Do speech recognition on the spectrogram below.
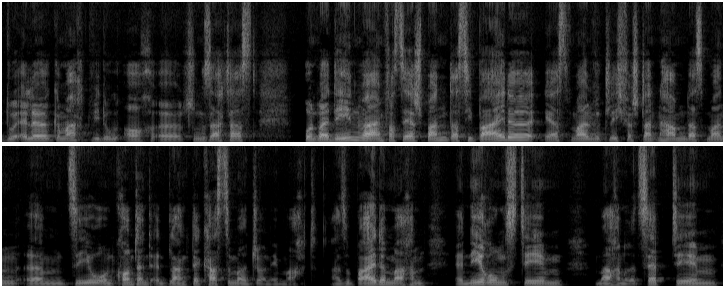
Duelle gemacht, wie du auch äh, schon gesagt hast. Und bei denen war einfach sehr spannend, dass sie beide erstmal wirklich verstanden haben, dass man ähm, SEO und Content entlang der Customer Journey macht. Also beide machen Ernährungsthemen, machen Rezeptthemen,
